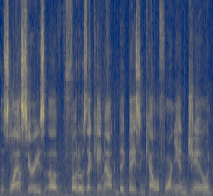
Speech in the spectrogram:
This last series of photos that came out in Big Basin, California in June,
